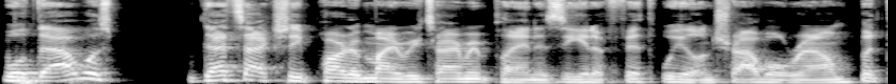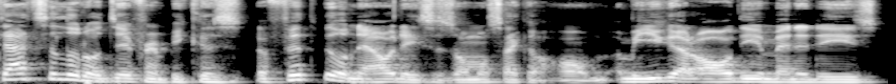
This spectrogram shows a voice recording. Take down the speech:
Well, that was that's actually part of my retirement plan is to get a fifth wheel and travel around. But that's a little different because a fifth wheel nowadays is almost like a home. I mean, you got all the amenities.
